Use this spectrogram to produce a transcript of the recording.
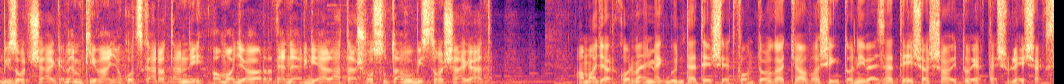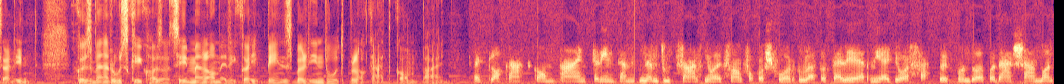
Bizottság nem kívánja kockára tenni a magyar energiállátás hosszú távú biztonságát. A magyar kormány megbüntetését fontolgatja a washingtoni vezetés a sajtóértesülések szerint. Közben Ruszkik hazacímmel amerikai pénzből indult plakátkampány. Egy plakátkampány szerintem nem tud 180 fokos fordulatot elérni egy ország közgondolkodásában.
